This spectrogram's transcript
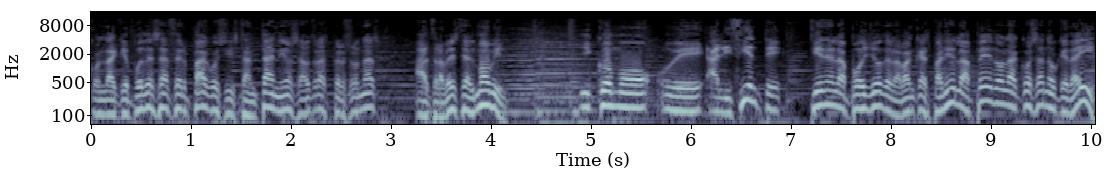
con la que puedes hacer pagos instantáneos a otras personas a través del móvil. Y como eh, aliciente tiene el apoyo de la banca española, pero la cosa no queda ahí.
